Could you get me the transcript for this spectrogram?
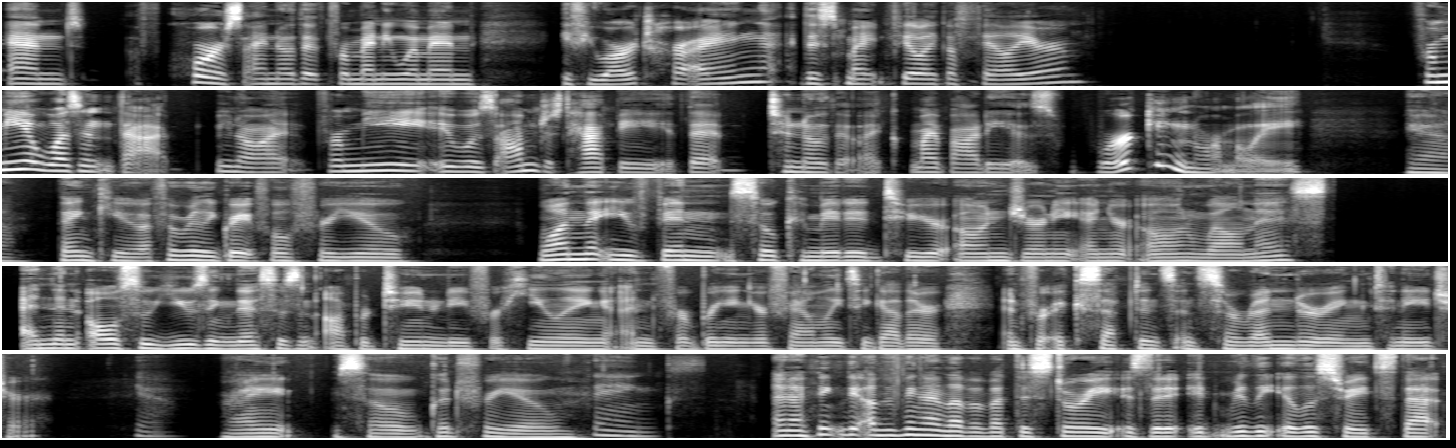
and of course, I know that for many women, if you are trying, this might feel like a failure. For me, it wasn't that. You know, I, for me, it was I'm just happy that to know that like my body is working normally. Yeah, thank you. I feel really grateful for you. One, that you've been so committed to your own journey and your own wellness. And then also using this as an opportunity for healing and for bringing your family together and for acceptance and surrendering to nature, Yeah. right? So good for you. Thanks. And I think the other thing I love about this story is that it really illustrates that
